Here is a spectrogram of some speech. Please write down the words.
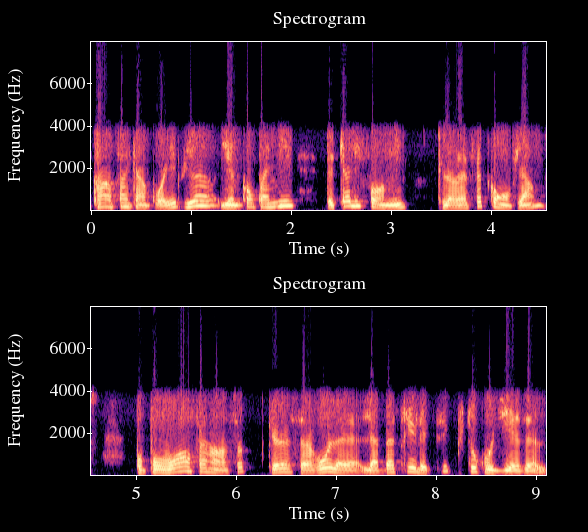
35 employés. Puis là, il y a une compagnie de Californie qui leur a fait confiance pour pouvoir faire en sorte que ça roule la batterie électrique plutôt qu'au diesel.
